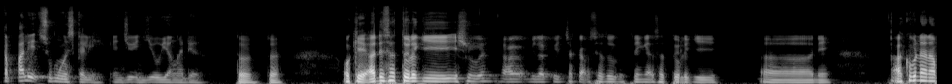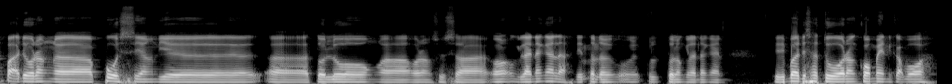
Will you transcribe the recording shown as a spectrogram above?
terpalit semua sekali NGO-NGO yang ada. Betul, betul. Okay, ada satu lagi isu kan. Bila aku cakap satu, aku teringat satu lagi uh, ni. Aku pernah nampak ada orang uh, post yang dia uh, tolong uh, orang susah, orang gelandangan lah. Dia tolong tolong gelandangan. Tiba-tiba ada satu orang komen kat bawah.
